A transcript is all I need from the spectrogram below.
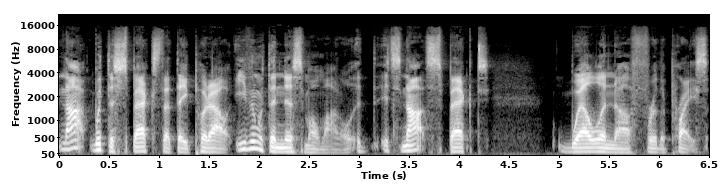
not with the specs that they put out, even with the Nismo model, it, it's not spec'd well enough for the price.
